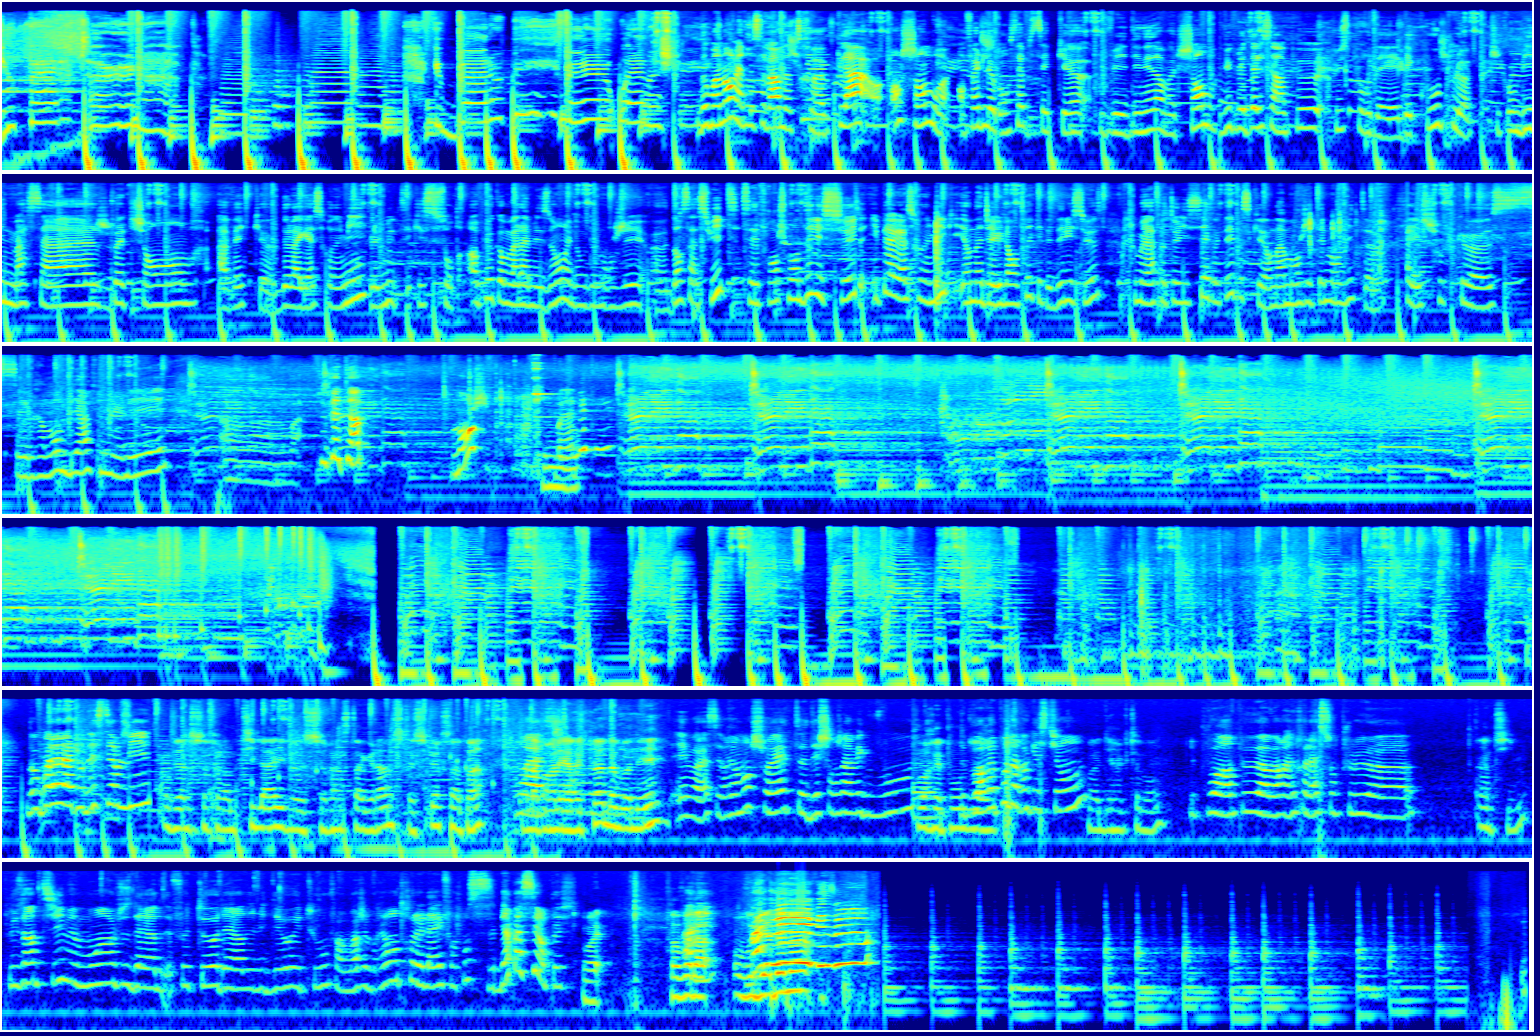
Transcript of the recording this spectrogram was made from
You Maintenant on vient de recevoir notre euh, plat en chambre. En fait le concept c'est que vous pouvez dîner dans votre chambre. Vu que l'hôtel c'est un peu plus pour des, couples qui combinent massage, chouette chambre avec euh, de la gastronomie. Le but c'est qu'ils se sentent un peu comme à la maison et donc de manger euh, dans sa suite. C'est franchement délicieux, c'est hyper gastronomique et on a déjà eu l'entrée qui était délicieuse. Je vous mets la photo ici à côté parce qu'on a mangé tellement vite et je trouve que c'est vraiment bien fignolé. Voilà. Tout est top. Mange Bon appétit it up, turn it up. Voilà, la journée se termine. On vient de se faire un petit live sur Instagram, c'était super sympa. on a parlé avec plein d'abonnés, Et voilà, c'est vraiment chouette d'échanger avec vous, pouvoir de répondre pouvoir répondre à vos questions, ouais, directement, de pouvoir un peu avoir une relation plus, euh, intime. plus intime et moins juste derrière des photos, derrière des vidéos et tout. Enfin, moi j'aime vraiment trop les lives, franchement, ça s'est bien passé en plus. Enfin voilà, Allez, on vous dit à demain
